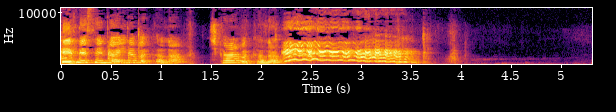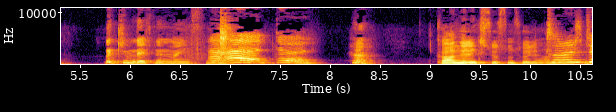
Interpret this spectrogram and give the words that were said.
Defne senin ayına bakalım. Çıkar bakalım. Bakayım Defne'nin ayısına. Aa, dur. Heh. Kaan ne renk istiyorsun söyle. versin. Turuncu.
